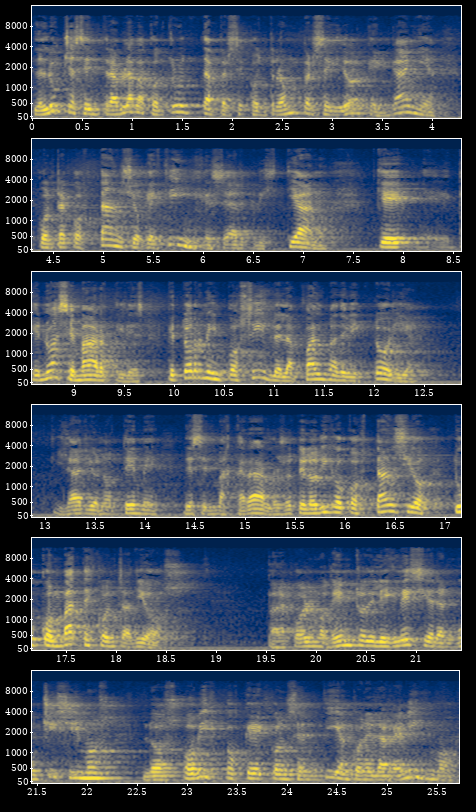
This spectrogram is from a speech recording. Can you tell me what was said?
La lucha se entrablaba contra un perseguidor que engaña, contra Constancio que finge ser cristiano, que, que no hace mártires, que torna imposible la palma de victoria. Hilario no teme desenmascararlo. Yo te lo digo, Constancio, tú combates contra Dios. Para colmo, dentro de la iglesia eran muchísimos los obispos que consentían con el arrianismo,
